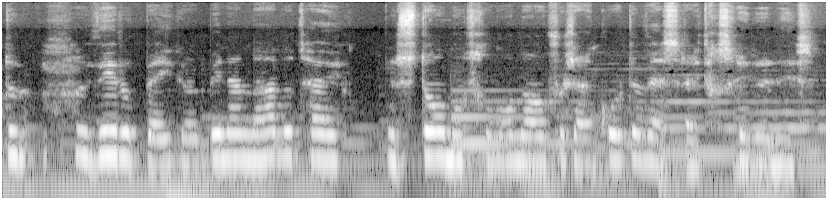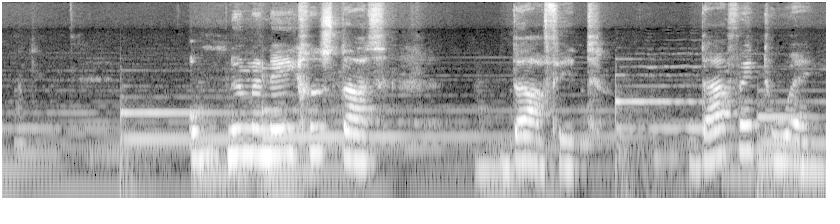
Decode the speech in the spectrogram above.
de wereldbeker binnen nadat hij een stoom had gewonnen over zijn korte wedstrijdgeschiedenis. Op nummer 9 staat David. David Wang,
